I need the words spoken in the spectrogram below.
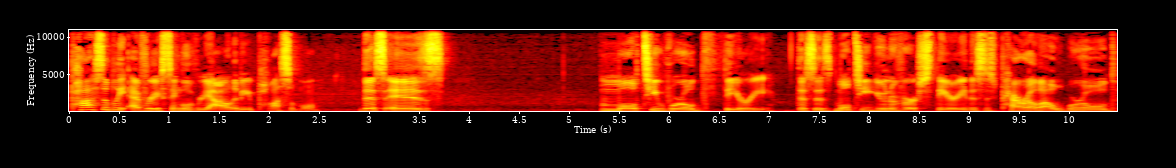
possibly every single reality possible. This is multi world theory. This is multi universe theory. This is parallel world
